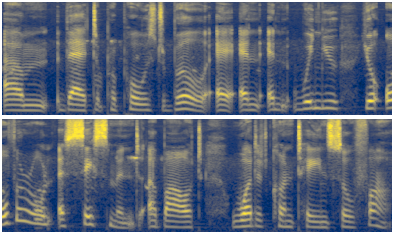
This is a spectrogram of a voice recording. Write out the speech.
um, that proposed bill, and and when you your overall assessment about what it contains so far.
